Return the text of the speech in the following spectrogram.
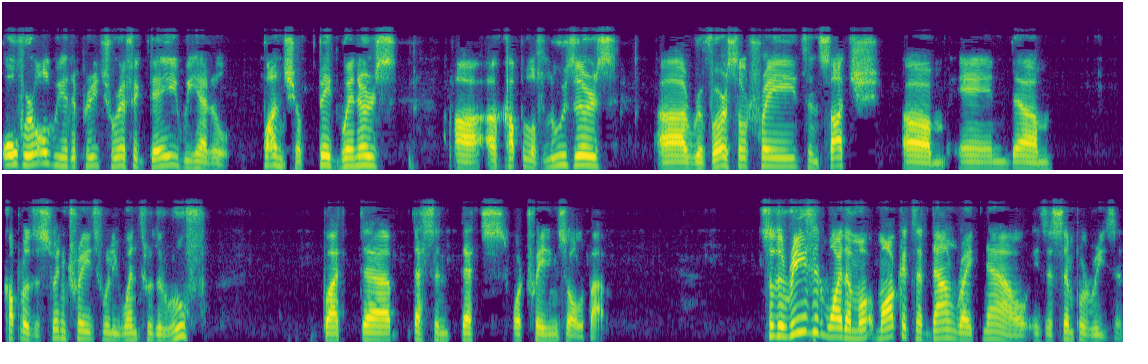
Overall, we had a pretty terrific day. We had a bunch of big winners, uh, a couple of losers, uh, reversal trades and such, um, and um, a couple of the swing trades really went through the roof but uh, that's an, that's what trading is all about. So the reason why the markets are down right now is a simple reason,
